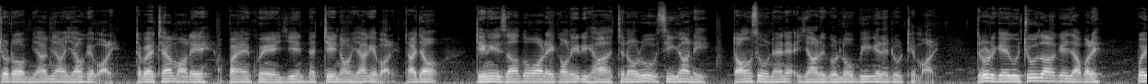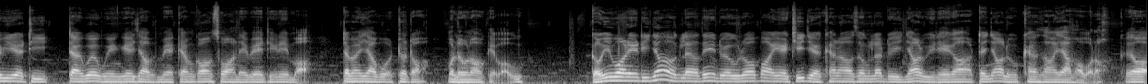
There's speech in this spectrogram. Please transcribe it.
တော်တော်များများရောက်ခဲ့ပါတယ်တပတ်ချမ်းမှာလည်းအပိုင်ခွင့်ရေနှစ်ကြိမ်အောင်ရခဲ့ပါတယ်ဒါကြောင့်ဒီနေ့စားသွားတဲ့ကောင်လေးတွေဟာကျွန်တော်တို့စီကနေတောင်းဆိုနိုင်တဲ့အရာတွေကိုလုံပေးခဲ့တယ်လို့ထင်ပါတယ်သူတို့တကယ်ကိုစူးစမ်းခဲ့ကြပါတယ်ပွဲပြီးတဲ့အထိတိုင်ပွဲဝင်ခဲ့ကြပေမဲ့ကံကောင်းစွာနဲ့ပဲဒီနေ့မှာ တမန်ရဖို့အတွက်တော့မလုံလောက်ခဲ့ပါဘူး။ဂုံရီပေါ်နေဒီညောင်ကလပ်အသင်းတွေဥရောပရဲ့အကြီးကျယ်ခန်းအောင်ဆုံးကလပ်တွေညတွေတဲကတညလိုခန်းစားရမှာပေါ့နော်။ခင်ဗျာ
